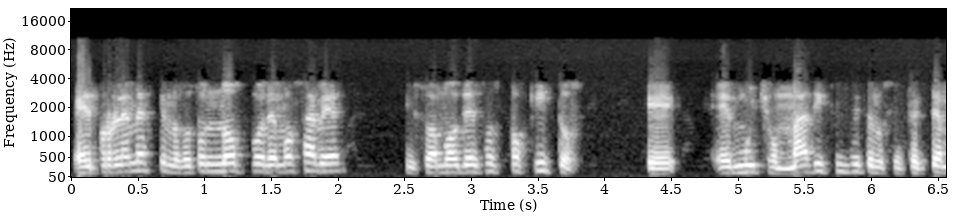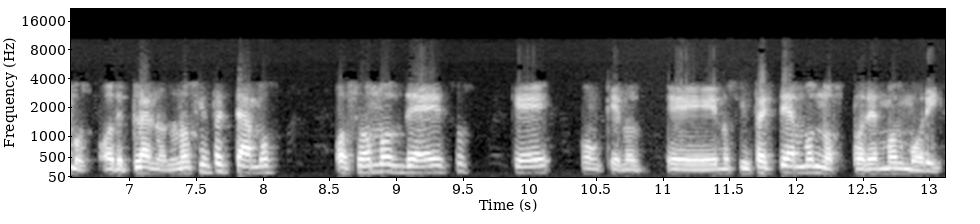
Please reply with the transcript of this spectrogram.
El problema es que nosotros no podemos saber si somos de esos poquitos que es mucho más difícil que nos infectemos o de plano no nos infectamos o somos de esos que con que nos, eh, nos infectemos nos podemos morir.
